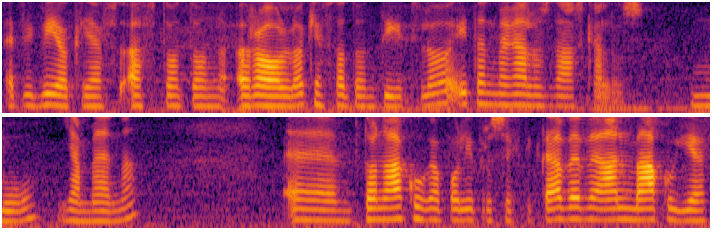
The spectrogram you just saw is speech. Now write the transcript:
επιβίωκε αυ- αυτόν τον ρόλο και αυτόν τον τίτλο, ήταν μεγάλος δάσκαλος μου, για μένα. Ε, τον άκουγα πολύ προσεκτικά. Βέβαια, αν μ' άκουγε αυ-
